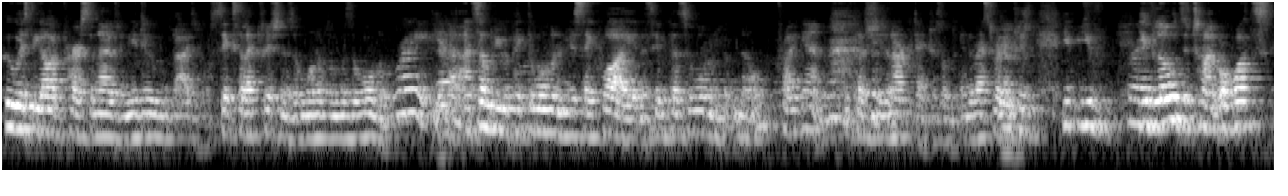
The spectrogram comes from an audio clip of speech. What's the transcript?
who is the odd person out, and you do I don't know six electricians, and one of them was a woman. Right. Yeah. And somebody would pick the woman and you say why, and they say because it's a woman. But no, try again because she's an architect or something, and the rest are electricians. You, you've Right. you've loads of time. Or what's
